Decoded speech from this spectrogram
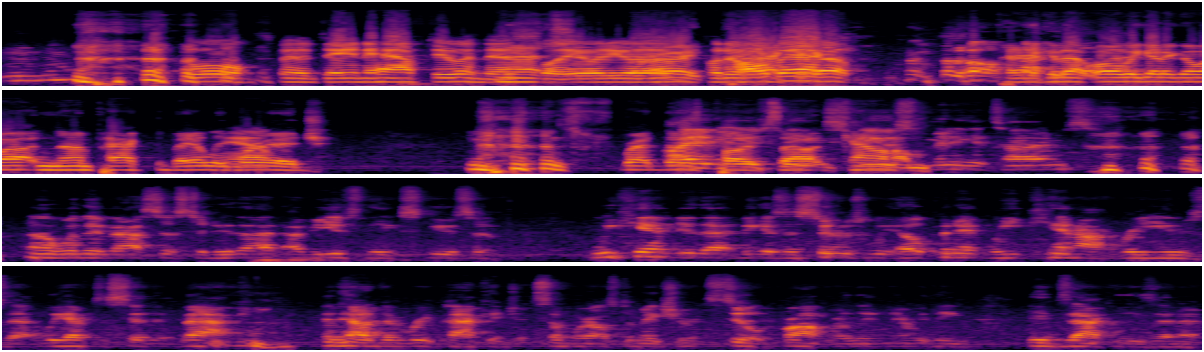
Mhm. Cool. Spent a day and a half doing this. That's- Like, what do you all right, put it all back? It up. But I'll Pack it up. Oh, we got to go out and unpack the Bailey Yeah. Bridge. and spread those parts out and count them. many a times uh, when they've asked us to do that. I've used the excuse of we can't do that because as soon as we open it, we cannot reuse that. We have to send it back and have them repackage it somewhere else to make sure it's sealed properly and everything exactly is in it.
